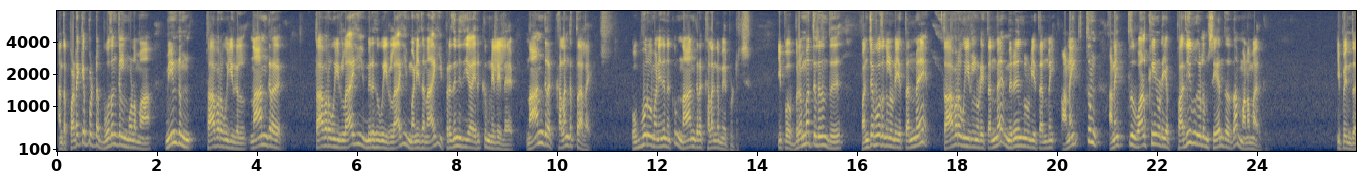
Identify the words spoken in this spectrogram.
அந்த படைக்கப்பட்ட பூதங்கள் மூலமாக மீண்டும் தாவர உயிர்கள் நான்கிற தாவர உயிர்களாகி மிருக உயிர்களாகி மனிதனாகி பிரதிநிதியாக இருக்கும் நிலையில் நான்கிற கலங்கத்தால் ஒவ்வொரு மனிதனுக்கும் நான்கிற கலங்கம் ஏற்பட்டுச்சு இப்போ பிரம்மத்திலிருந்து பஞ்சபூதங்களுடைய தன்மை தாவர உயிர்களுடைய தன்மை மிருகங்களுடைய தன்மை அனைத்தும் அனைத்து வாழ்க்கையினுடைய பதிவுகளும் சேர்ந்தது தான் மனமாக இருக்குது இப்போ இந்த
